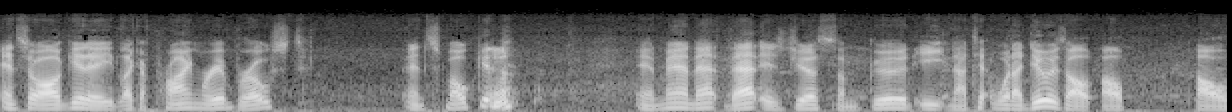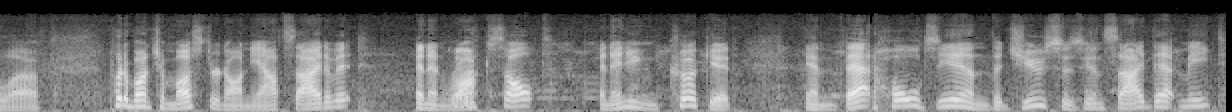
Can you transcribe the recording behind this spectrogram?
and so I'll get a like a prime rib roast and smoke it. Yeah. And man, that that is just some good eating. I te- what I do is I'll I'll I'll uh, put a bunch of mustard on the outside of it, and then rock salt, and then you can cook it, and that holds in the juices inside that meat,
